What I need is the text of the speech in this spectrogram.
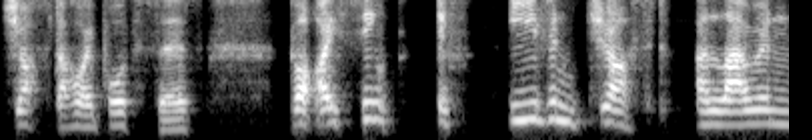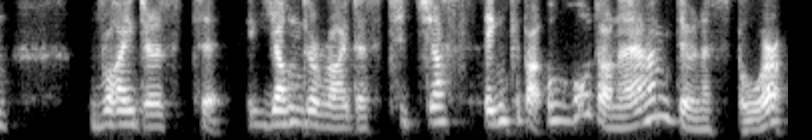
just a hypothesis. But I think if even just allowing riders to younger riders to just think about, oh, hold on, I'm doing a sport.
